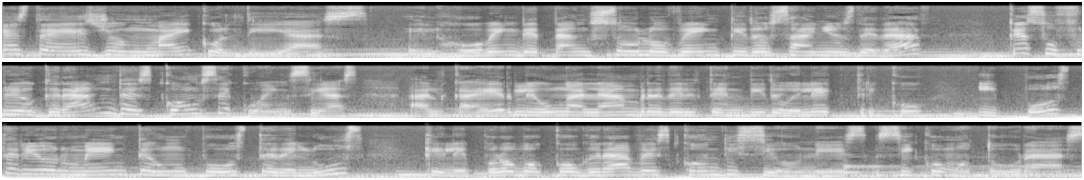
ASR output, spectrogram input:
Este es John Michael Díaz, el joven de tan solo 22 años de edad que sufrió grandes consecuencias al caerle un alambre del tendido eléctrico y posteriormente un poste de luz que le provocó graves condiciones psicomotoras.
